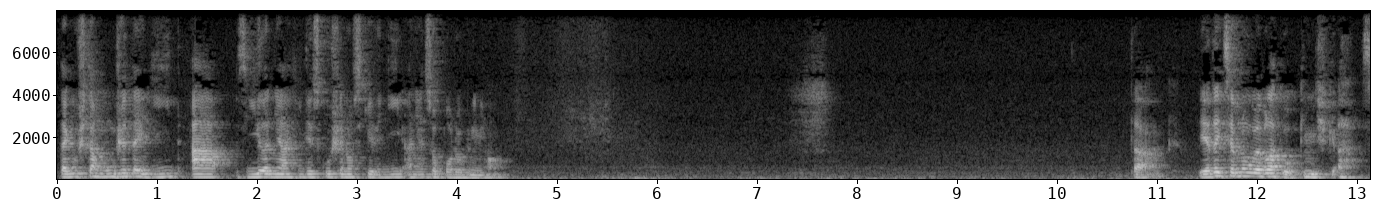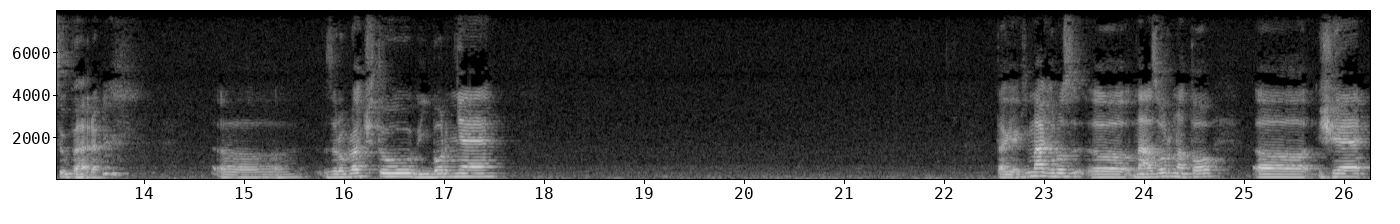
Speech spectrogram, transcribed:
tak už tam můžete jít a sdílet nějaké ty zkušenosti lidí a něco podobného. Tak. Je teď se mnou ve vlaku knížka. Super. Eh, zrovna čtu výborně. Tak jaký máš roz, eh, názor na to, eh, že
